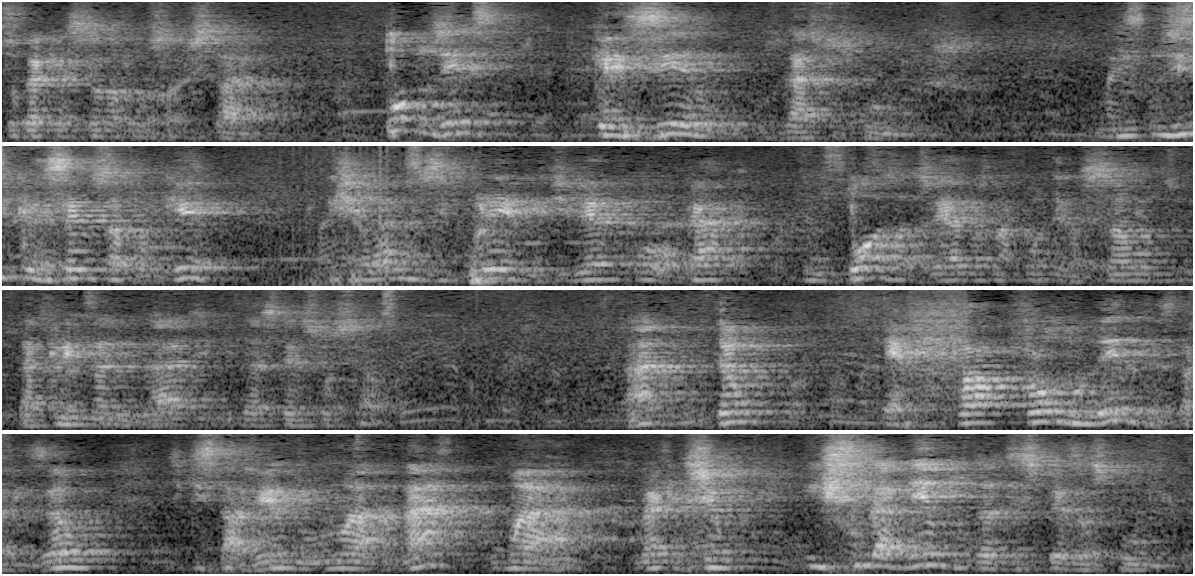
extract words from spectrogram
sobre a questão da função do Estado. Todos eles cresceram os gastos públicos. Inclusive cresceram, sabe por quê? Geraram desemprego tiveram que colocar culposas verbas na contenção da criminalidade e da assistência social. Ah, então, é fraudulenta esta visão de que está havendo uma, né, uma como é que chama? Enxugamento das despesas públicas.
